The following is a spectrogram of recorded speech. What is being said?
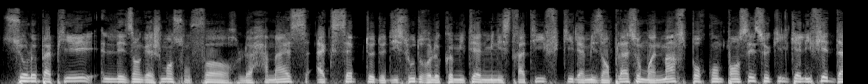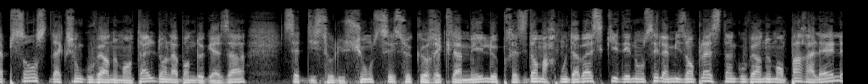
Sur le papier, les engagements sont forts. Le Hamas accepte de dissoudre le comité administratif qu'il a mis en place au mois de mars pour compenser ce qu'il qualifiait d'absence d'action gouvernementale dans la bande de Gaza. Cette dissolution, c'est ce que réclamait le président Mahmoud Abbas qui dénonçait la mise en place d'un gouvernement parallèle.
